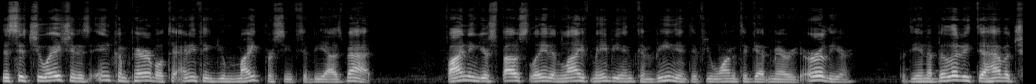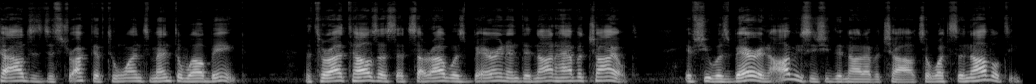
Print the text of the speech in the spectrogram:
This situation is incomparable to anything you might perceive to be as bad. Finding your spouse late in life may be inconvenient if you wanted to get married earlier, but the inability to have a child is destructive to one's mental well being. The Torah tells us that Sarah was barren and did not have a child. If she was barren, obviously she did not have a child, so what's the novelty?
